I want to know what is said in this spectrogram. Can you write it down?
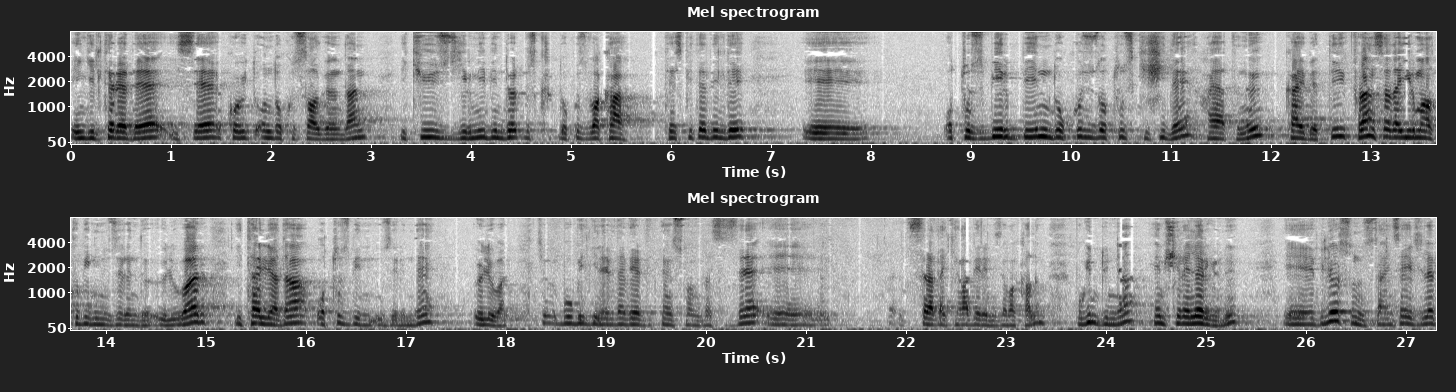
İngiltere'de ise Covid-19 salgınından 220.449 vaka tespit edildi. Ee, 31.930 kişi de hayatını kaybetti. Fransa'da 26 binin üzerinde ölü var. İtalya'da 30 binin üzerinde ölü var. Şimdi bu bilgileri de verdikten sonra size e, sıradaki haberimize bakalım. Bugün Dünya Hemşireler Günü. E, biliyorsunuz sayın seyirciler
